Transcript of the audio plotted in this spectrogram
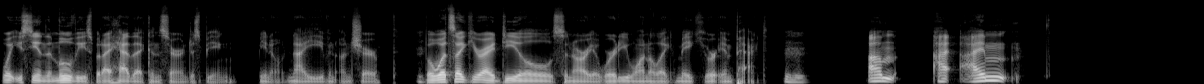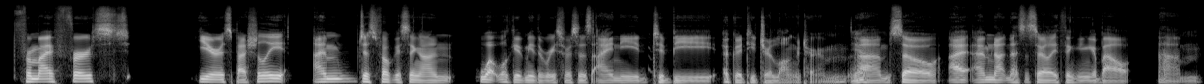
what you see in the movies. But I had that concern, just being you know naive and unsure. But what's like your ideal scenario? Where do you want to like make your impact? Um, I I'm for my first year, especially. I'm just focusing on what will give me the resources I need to be a good teacher long term. Yeah. Um, so I I'm not necessarily thinking about um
